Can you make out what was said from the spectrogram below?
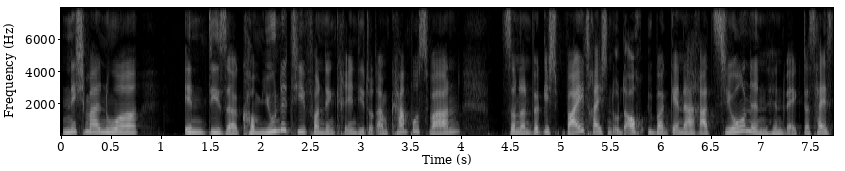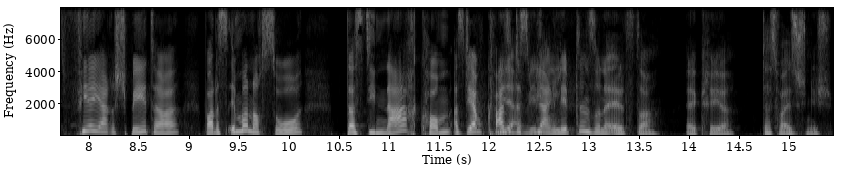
nicht mal nur in dieser Community von den Krähen, die dort am Campus waren, sondern wirklich weitreichend und auch über Generationen hinweg. Das heißt, vier Jahre später war das immer noch so, dass die Nachkommen, also die haben quasi Wie, das wie lange lebt denn so eine Elster? Äh, Krähe. das weiß ich nicht.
